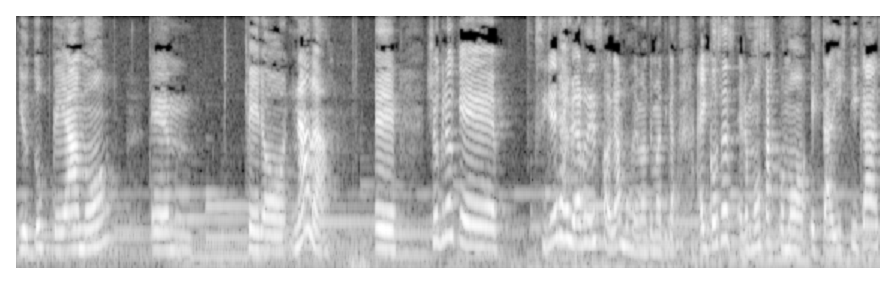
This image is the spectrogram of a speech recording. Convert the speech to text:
YouTube, te amo. Em, pero nada. Eh, yo creo que si quieres hablar de eso, hablamos de matemática. Hay cosas hermosas como estadísticas.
